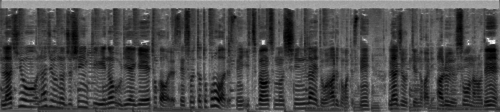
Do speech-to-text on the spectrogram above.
ラジオラジオの受信機の売り上げとかはですねそういったところはですね一番その信頼度があるのがですねラジオっていうのがあるそうなので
